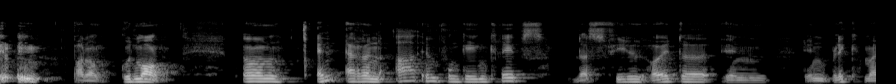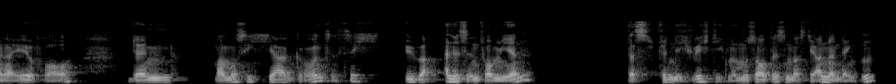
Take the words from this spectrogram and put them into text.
Pardon, guten Morgen. Ähm, mRNA-Impfung gegen Krebs, das fiel heute in den Blick meiner Ehefrau, denn man muss sich ja grundsätzlich über alles informieren. Das finde ich wichtig. Man muss auch wissen, was die anderen denken.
